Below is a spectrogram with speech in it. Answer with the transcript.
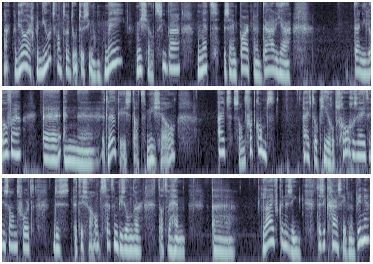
nou, ik ben heel erg benieuwd, want er doet dus iemand mee. Michel Tsiba met zijn partner Daria Danilova. Eh, en eh, het leuke is dat Michel uit Zandvoort komt. Hij heeft ook hier op school gezeten in Zandvoort. Dus het is wel ontzettend bijzonder dat we hem eh, live kunnen zien. Dus ik ga eens even naar binnen.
